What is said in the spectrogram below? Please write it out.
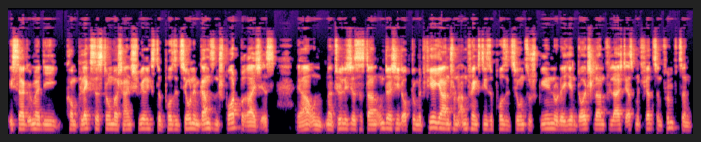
ich sage immer, die komplexeste und wahrscheinlich schwierigste Position im ganzen Sportbereich ist. Ja, und natürlich ist es da ein Unterschied, ob du mit vier Jahren schon anfängst, diese Position zu spielen oder hier in Deutschland vielleicht erst mit 14, 15.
